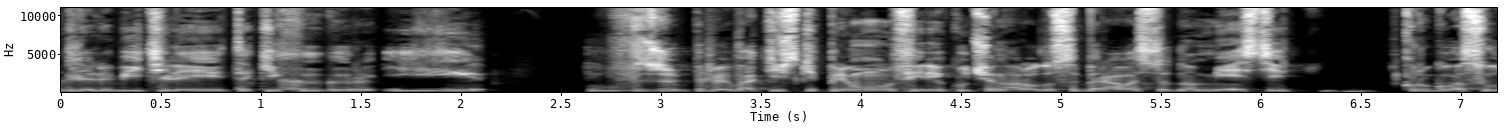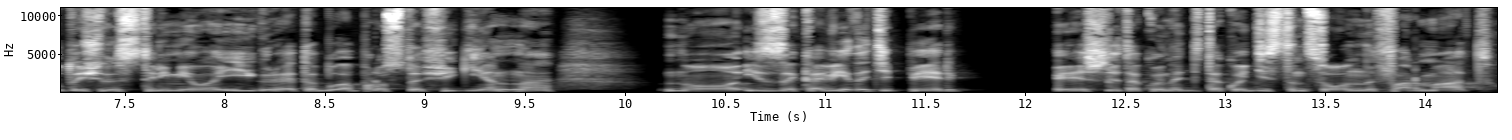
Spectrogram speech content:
для любителей таких игр. И в, практически в прямом эфире куча народу собиралась в одном месте, круглосуточно стримила игры. Это было просто офигенно. Но из-за ковида теперь перешли такой, на такой дистанционный формат,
